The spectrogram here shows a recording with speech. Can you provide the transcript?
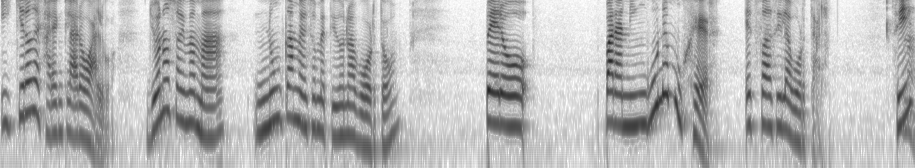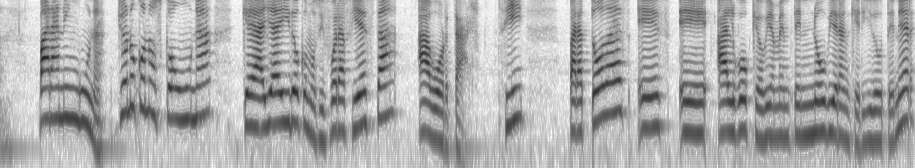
Y quiero dejar en claro algo. Yo no soy mamá, nunca me he sometido a un aborto, pero para ninguna mujer es fácil abortar. ¿Sí? Para ninguna. Yo no conozco una que haya ido como si fuera fiesta a abortar. ¿Sí? Para todas es eh, algo que obviamente no hubieran querido tener.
